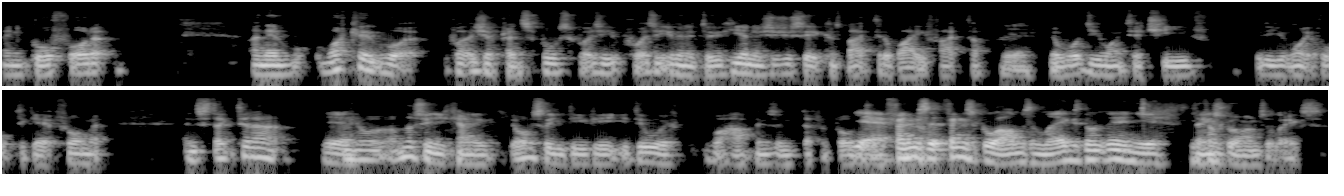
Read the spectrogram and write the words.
and go for it. And then work out what what is your principles. What is it? What is it you're going to do here? And as you say, it comes back to the why factor. Yeah. You know, what do you want to achieve? What do you want to hope to get from it? And stick to that. yeah, You know, I'm not saying you can't. Obviously, you deviate. You deal with what happens in different problems. yeah. Things that things go arms and legs, don't they? And you, you things come- go arms and legs.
